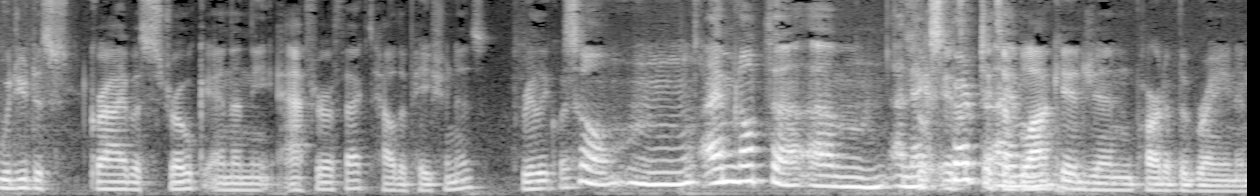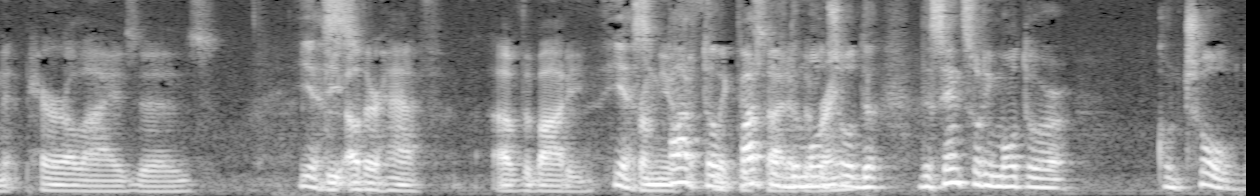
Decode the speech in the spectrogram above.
Would you describe a stroke and then the after effect, how the patient is? really quick? So um, I'm not uh, um, an so expert. It's, it's a blockage in part of the brain, and it paralyzes yes. the other half of the body. Yes, from the part of part of the, of the so the the sensory motor control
